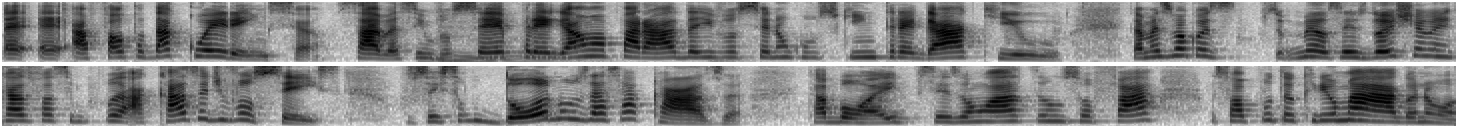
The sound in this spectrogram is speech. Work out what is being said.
é- é a falta da coerência, sabe? Assim, você pregar uma parada e você não conseguir entregar aquilo. Da mesma coisa, meu, vocês dois chegam em casa e falam assim, "Pô, a casa é de vocês. Vocês são donos dessa casa. Tá bom, aí vocês vão lá no sofá, você fala, puta, eu queria uma água. Não,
